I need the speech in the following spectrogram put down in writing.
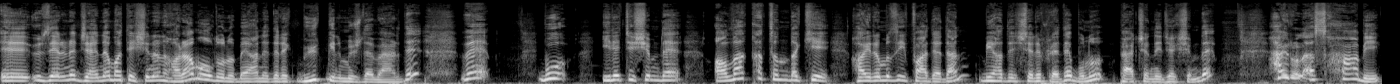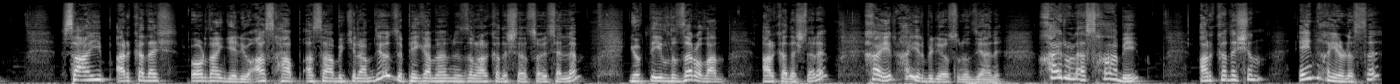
e, üzerine cehennem ateşinin haram olduğunu beyan ederek büyük bir müjde verdi. Ve bu iletişimde Allah katındaki hayrımızı ifade eden bir hadis-i şerifle de bunu perçinleyecek şimdi. Hayrul ashabi sahip, arkadaş oradan geliyor. Ashab, ashab-ı kiram diyoruz ya Peygamberimizin arkadaşları sallallahu aleyhi ve sellem. Gökte yıldızlar olan arkadaşları. Hayır, hayır biliyorsunuz yani. Hayrul ashabi, arkadaşın en hayırlısı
